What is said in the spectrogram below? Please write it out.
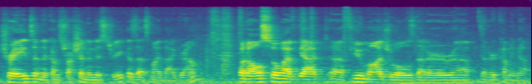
trades in the construction industry because that's my background. But also I've got a few modules that are uh, that are coming up.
